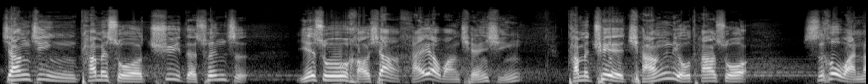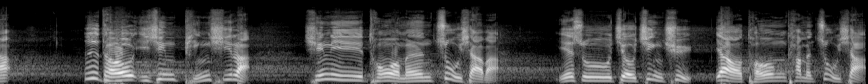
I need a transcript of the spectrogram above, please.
将近他们所去的村子，耶稣好像还要往前行，他们却强留他说：“时候晚了。”日头已经平息了，请你同我们住下吧。耶稣就进去要同他们住下。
